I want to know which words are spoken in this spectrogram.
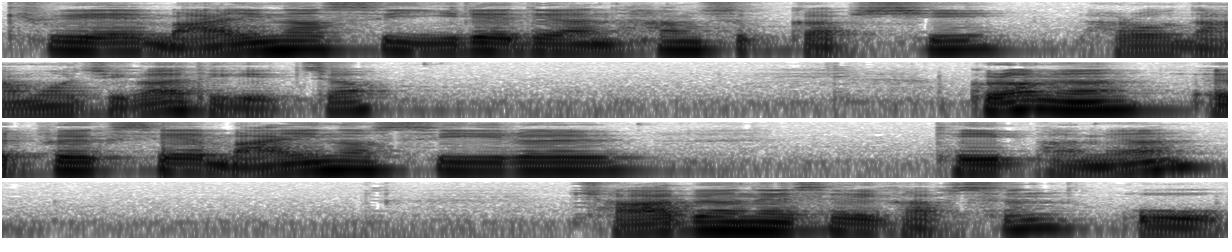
q의 마이너스 1에 대한 함수값이 바로 나머지가 되겠죠. 그러면 fx의 마이너스 1을 대입하면 좌변에서의 값은 5,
